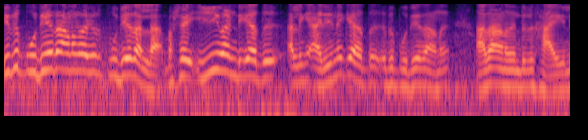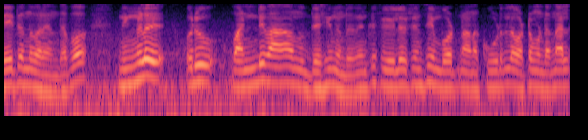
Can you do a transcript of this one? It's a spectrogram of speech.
ഇത് പുതിയതാണെന്ന് പറഞ്ഞാൽ പുതിയതല്ല. പക്ഷേ ഈ വണ്ടിക്കകത്ത് അല്ലെങ്കിൽ അരീനക്കകത്ത് ഇത് പുതിയതാണ്. അതാണ് ഇതിന്റെ ഒരു ഹൈലൈറ്റ് എന്ന് പറയുന്നത്. അപ്പോൾ നിങ്ങൾ ഒരു വണ്ടി വാങ്ങാൻ ഉദ്ദേശിക്കുന്നുണ്ട്. നിങ്ങൾക്ക് ഫ്യൂൽ എഫിഷ്യൻസി ഇമ്പോർട്ടന്റ് ആണ്. കൂടുതൽ ഓട്ടമുണ്ട് എന്നാൽ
